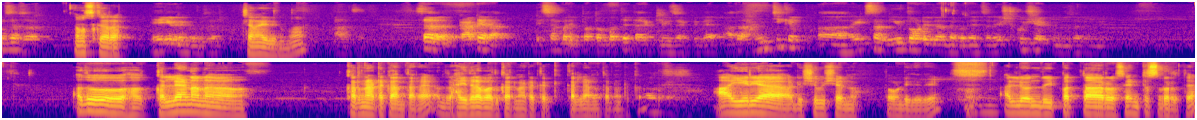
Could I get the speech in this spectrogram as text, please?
ನಮಸ್ತೆ ಸರ್. ನಮಸ್ಕಾರ. ಹೇಗಿದ್ದೀರಿ ಗುರು ಸರ್? ಚೆನ್ನಾಗಿದ್ದೀನಮ್ಮ ಹಾಂ ಸರ್. ಸರ್ ಕಾಟೇರ ಡಿಸೆಂಬರ್ ಇಪ್ಪತ್ತೊಂಬತ್ತನೇ ತಾರೀಕು ರಿಲೀಸ್ ಆಗ್ತಿದೆ. ಅದರ ಹಂಚಿಕೆ ರೈಟ್ಸ್ನ ನೀವು ತೊಗೊಂಡಿದ್ರೆ ಅಂತ ಗೊತ್ತಾಯ್ತು ಸರ್. ಎಷ್ಟು ಖುಷಿ ಆಗ್ತಿದೆ ಸರ್ ನಿಮಗೆ? ಅದು ಕಲ್ಯಾಣನ ಕರ್ನಾಟಕ ಅಂತಾರೆ. ಅಂದರೆ ಹೈದರಾಬಾದ್ ಕರ್ನಾಟಕಕ್ಕೆ ಕಲ್ಯಾಣ ಕರ್ನಾಟಕ. ಆ ಏರಿಯಾ ಡಿಸ್ಟ್ರಿಬ್ಯೂಷನ್ ತೊಗೊಂಡಿದ್ದೀವಿ. ಅಲ್ಲಿ ಒಂದು ಇಪ್ಪತ್ತಾರು ಸೆಂಟರ್ಸ್ ಬರುತ್ತೆ.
